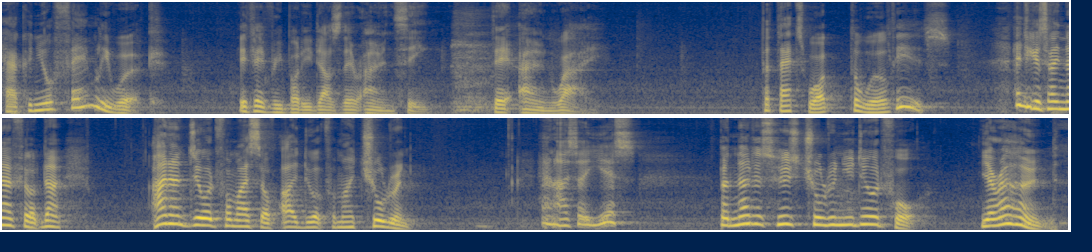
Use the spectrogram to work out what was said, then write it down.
How can your family work if everybody does their own thing, their own way? But that's what the world is. And you can say, no, Philip, no, I don't do it for myself, I do it for my children. And I say, yes, but notice whose children you do it for your own.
